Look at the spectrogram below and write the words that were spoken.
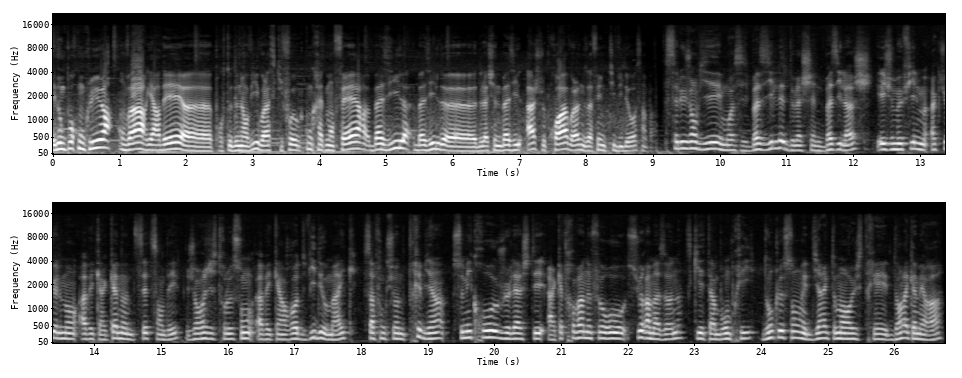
Et donc pour conclure, on va regarder, euh, pour te donner envie, voilà ce qu'il faut concrètement faire. Basile, Basile de, la chaîne Basile H, je crois, voilà, nous a fait une petite vidéo sympa. Salut Janvier, moi c'est Basile de la chaîne Basile H et je me filme actuellement avec un Canon 700D. J'enregistre le son avec un Rode Videomic. Ça fonctionne très bien. Ce micro, je l'ai acheté à 89 euros sur Amazon, ce qui est un bon prix. Donc le son est directement enregistré dans la caméra.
